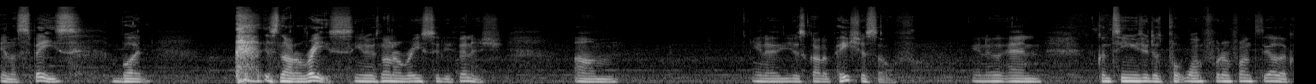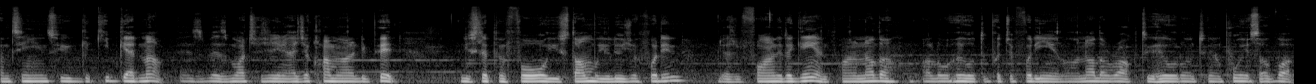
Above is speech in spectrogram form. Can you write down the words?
in a space, but it's not a race. You know, it's not a race to the finish. Um, you know, you just gotta pace yourself. You know, and continue to just put one foot in front of the other. Continue to get, keep getting up as as much as you know as you're climbing out of the pit. You slip and fall, you stumble, you lose your footing. Just find it again. Find another a little hill to put your foot in, or another rock to hold onto and pull yourself up.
